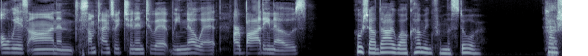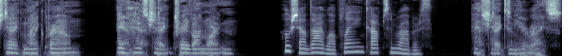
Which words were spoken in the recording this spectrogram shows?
always on, and sometimes we tune into it, we know it, our body knows. Who shall die while coming from the store? Hashtag Mike Brown. and And hashtag hashtag Trayvon Trayvon Martin. Martin. Who shall die while playing cops and robbers? Hashtag Tamir Rice.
